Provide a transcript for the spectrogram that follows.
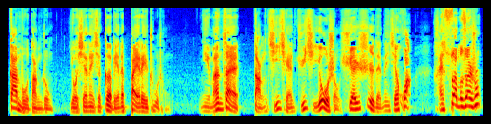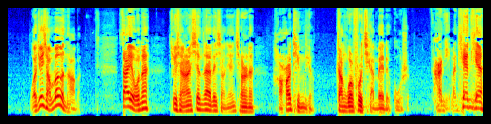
干部当中，有些那些个别的败类蛀虫，你们在党旗前举起右手宣誓的那些话，还算不算数？我就想问问他们。再有呢？就想让现在的小年轻呢，好好听听张国富前辈的故事。啊！你们天天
